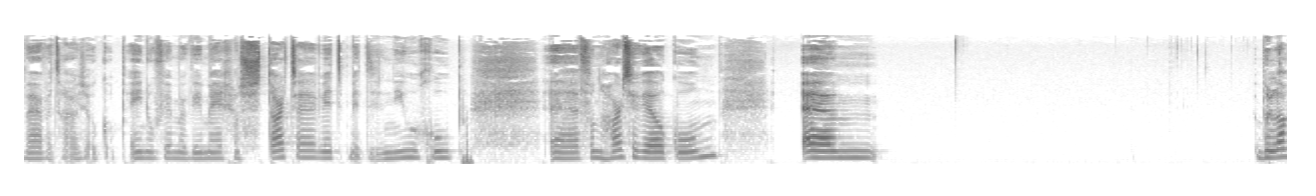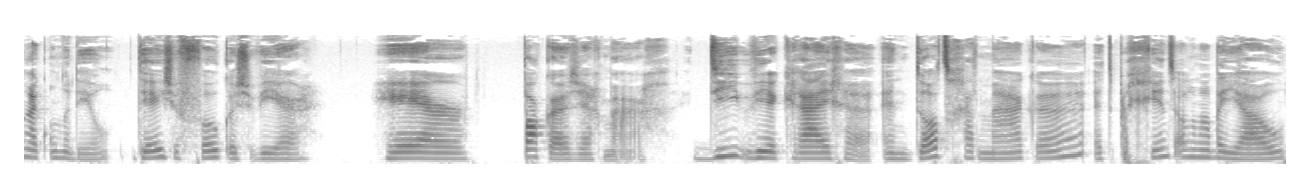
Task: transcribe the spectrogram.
Waar we trouwens ook op 1 november weer mee gaan starten met, met de nieuwe groep. Uh, van harte welkom. Um, belangrijk onderdeel. Deze focus weer herpakken, zeg maar. Die weer krijgen. En dat gaat maken. Het begint allemaal bij jou.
